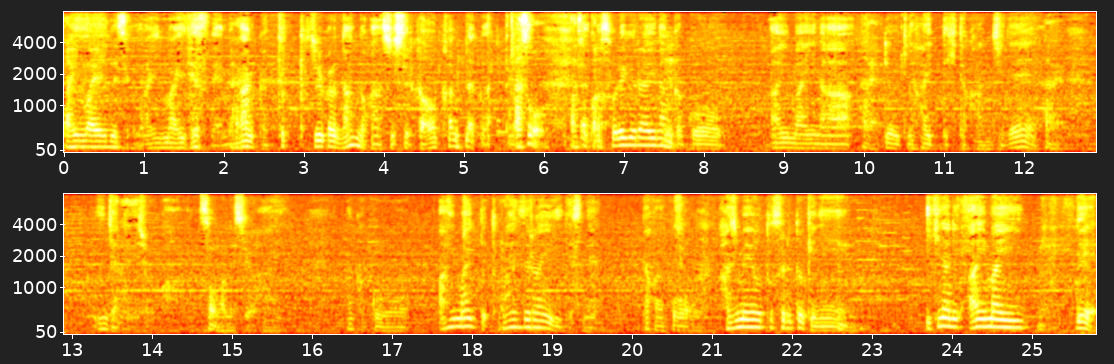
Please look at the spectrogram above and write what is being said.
曖昧ですよーね。曖昧ですね、はい。なんかちょっと途中から何の話してるか分かんなくなって。あそう。あそうか。なそれぐらいなんかこう、曖昧なはい、領域に入ってきた感じではい、いいんじゃないでしょうか。そうなんですよ。はい、なんかこう曖昧って捉えづらいですね。だからこう始めようとするときに、うん。うんいきなり曖昧で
